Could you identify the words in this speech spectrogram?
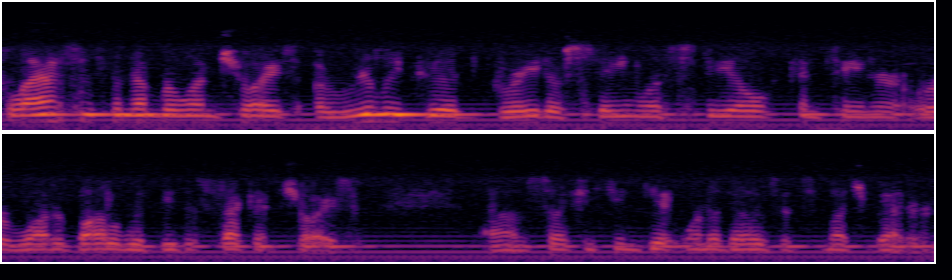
glass is the number one choice. A really good grade of stainless steel container or water bottle would be the second choice. Um, so if you can get one of those, it's much better.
